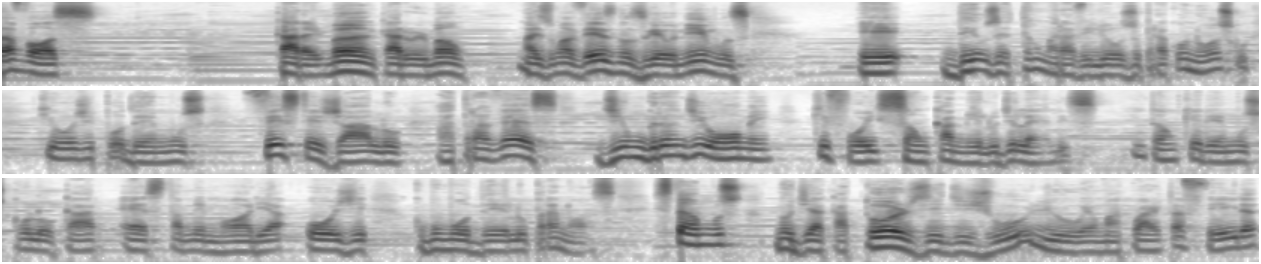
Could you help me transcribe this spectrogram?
a vós. Cara irmã, caro irmão, mais uma vez nos reunimos e Deus é tão maravilhoso para conosco que hoje podemos festejá-lo através de um grande homem que foi São Camilo de Leles. Então queremos colocar esta memória hoje como modelo para nós. Estamos no dia 14 de julho, é uma quarta-feira,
